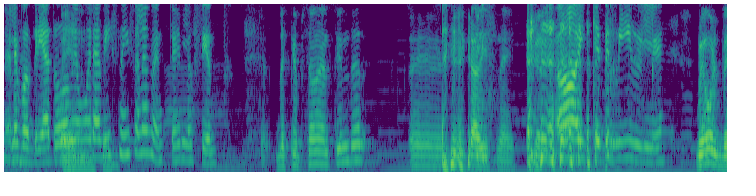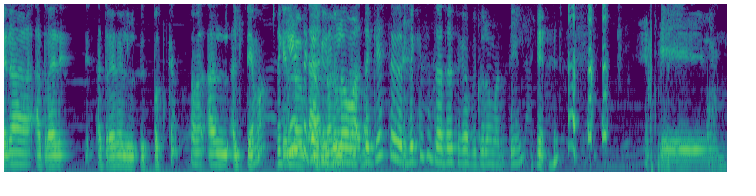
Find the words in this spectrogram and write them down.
No le pondría todo mi amor a. Disney solamente, lo siento. Descripción en Tinder. Eh, chica Disney. Ay, qué terrible. Voy a volver a, a traer, a traer el, el podcast a- al, al tema. ¿De qué, es este lo- capítulo, no, ¿de, qué este- ¿De qué se trata este capítulo, Martín? Eh,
